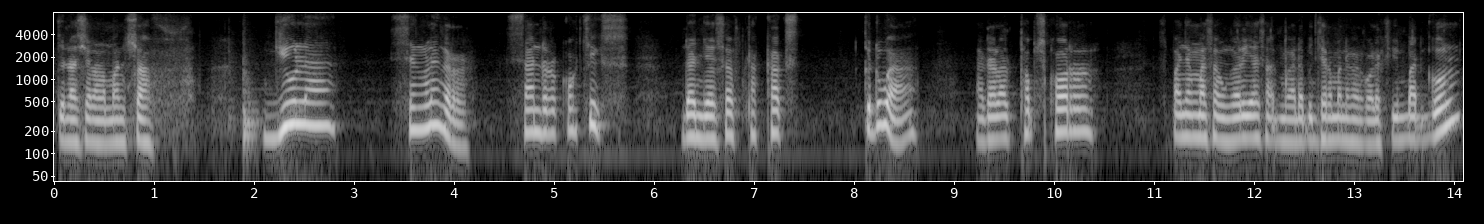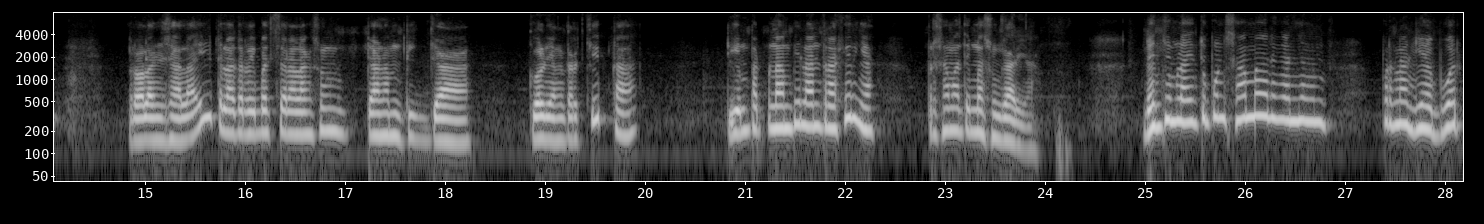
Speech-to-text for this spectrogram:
The National Mannschaft Gyula Senglenger, Sander Kocic, dan Joseph Takacs kedua adalah top skor sepanjang masa Hungaria saat menghadapi Jerman dengan koleksi 4 gol. Roland Salai telah terlibat secara langsung dalam tiga gol yang tercipta di empat penampilan terakhirnya bersama timnas Hungaria. Dan jumlah itu pun sama dengan yang pernah dia buat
